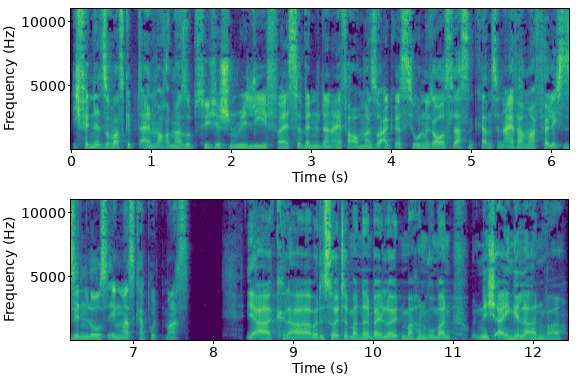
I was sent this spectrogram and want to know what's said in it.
ich finde, sowas gibt einem auch immer so psychischen Relief, weißt du, wenn du dann einfach auch mal so Aggressionen rauslassen kannst und einfach mal völlig sinnlos irgendwas kaputt machst. ja, klar, aber das sollte man dann bei Leuten machen, wo man nicht eingeladen war.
